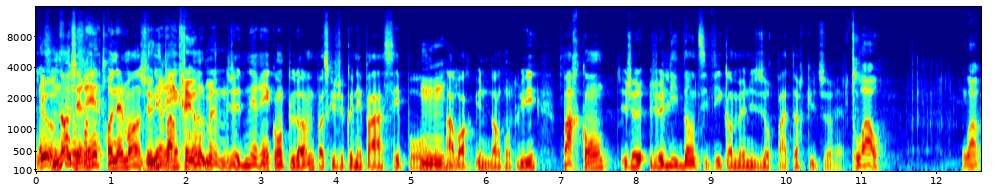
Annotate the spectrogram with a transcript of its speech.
Yo, Non, j'ai rien. Honnêtement, je n'ai rien, créole, contre, man. je n'ai rien contre l'homme parce que je connais pas assez pour Mhm. avoir une dent contre lui. Par contre, je, je l'identifie comme un usurpateur culturel. Wow. Wow.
